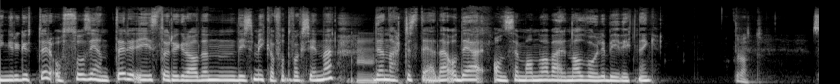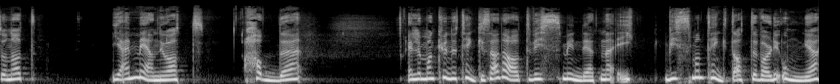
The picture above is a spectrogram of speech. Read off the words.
yngre gutter, også hos jenter, i større grad enn de som ikke har fått vaksine, mm. den er til stede. Og det anser man å være en alvorlig bivirkning. Akkurat. Sånn at jeg mener jo at hadde Eller man kunne tenke seg da at hvis myndighetene ikke hvis man tenkte at det var de unge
